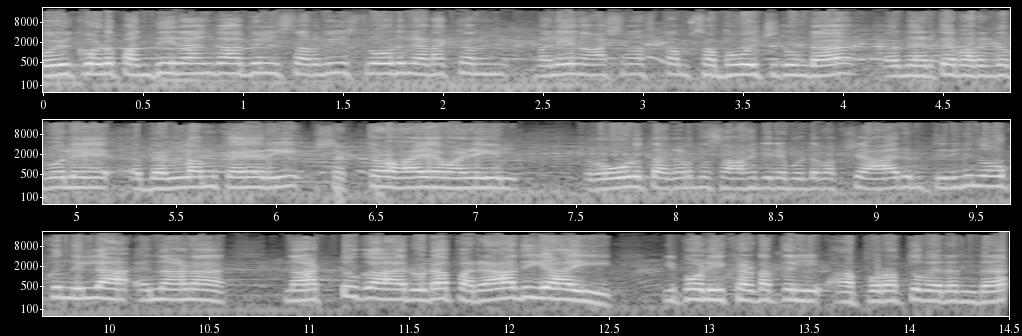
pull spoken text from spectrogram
കോഴിക്കോട് പന്തീരാങ്കാവിൽ സർവീസ് റോഡിലടക്കം വലിയ നാശനഷ്ടം സംഭവിച്ചിട്ടുണ്ട്. നേരത്തെ പറഞ്ഞതുപോലെ വെള്ളം കയറി ശക്തമായ മഴയിൽ റോഡ് തകർന്ന സാഹചര്യമുണ്ട്. പക്ഷെ ആരും തിരിഞ്ഞു നോക്കുന്നില്ല എന്നാണ് നാട്ടുകാരുടെ പരാതിയായി ഇപ്പോൾ ഈ ഘട്ടത്തിൽ പുറത്തു വരുന്നത്.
